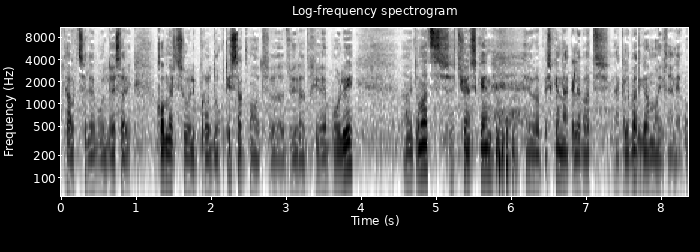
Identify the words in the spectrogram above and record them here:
გავრცელებული, ეს არის კომერციული პროდუქტი, საკმაოდ ძვირად ღირებული. ამიტომაც ჩვენსკენ ევროპისკენ ნაკლებად ნაკლებად გამოიყენება.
